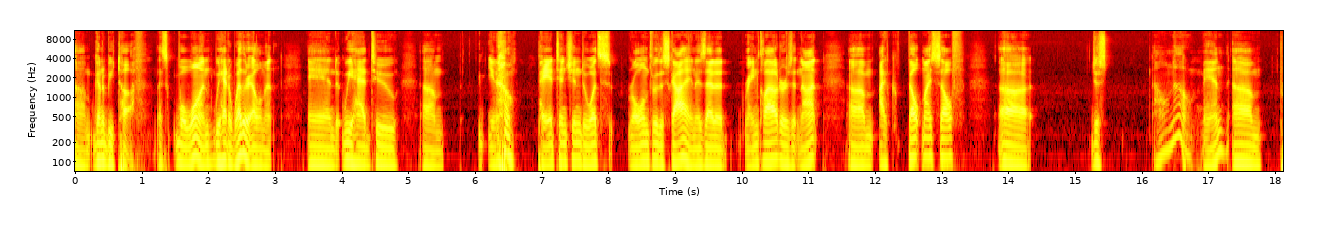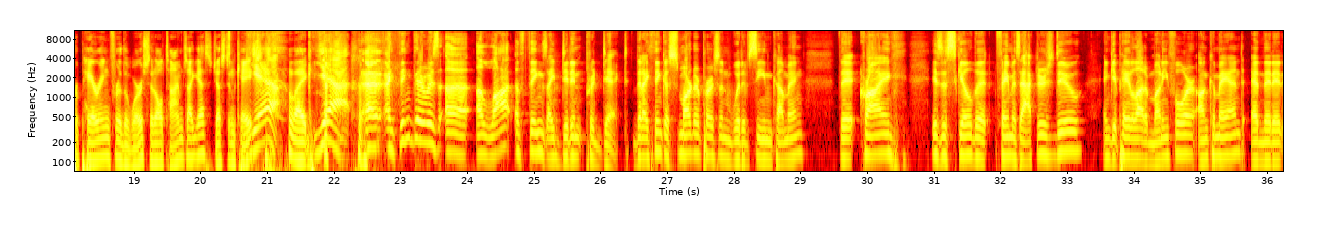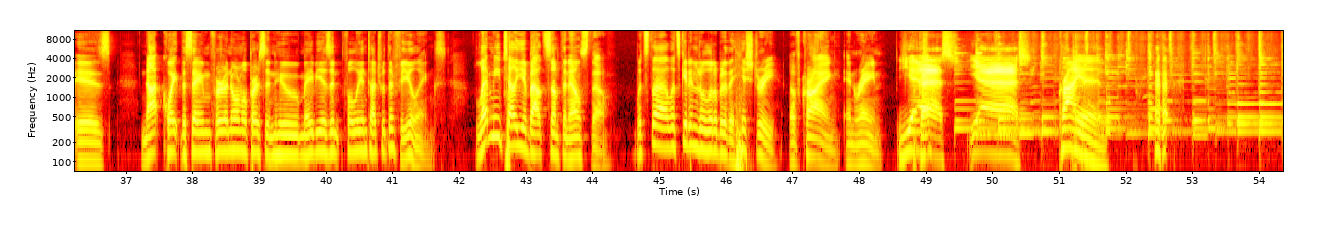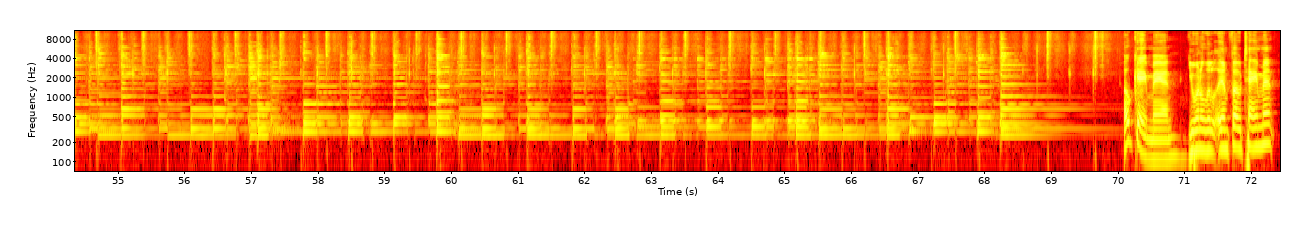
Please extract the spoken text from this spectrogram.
um, gonna be tough. That's well, one, we had a weather element, and we had to, um, you know, pay attention to what's rolling through the sky, and is that a rain cloud or is it not? Um, I felt myself uh, just I don't know, man. Um, preparing for the worst at all times, I guess, just in case. Yeah. like yeah, uh, I think there was a, a lot of things I didn't predict that I think a smarter person would have seen coming. That crying is a skill that famous actors do and get paid a lot of money for on command, and that it is not quite the same for a normal person who maybe isn't fully in touch with their feelings. Let me tell you about something else, though. Let's uh, let's get into a little bit of the history of crying and rain. Yes, yes, crying. Okay, man, you want a little infotainment?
